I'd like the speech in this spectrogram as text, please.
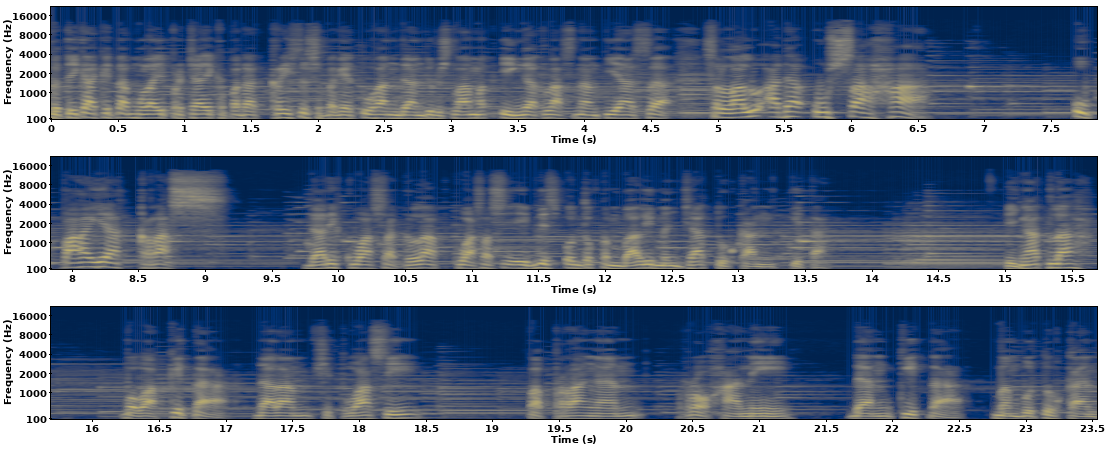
Ketika kita mulai percaya kepada Kristus sebagai Tuhan dan Juru Selamat, ingatlah senantiasa selalu ada usaha, upaya keras dari kuasa gelap, kuasa si iblis untuk kembali menjatuhkan kita. Ingatlah bahwa kita dalam situasi peperangan rohani dan kita membutuhkan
